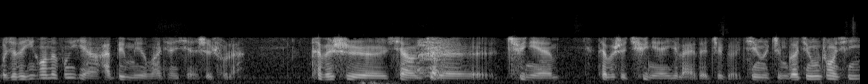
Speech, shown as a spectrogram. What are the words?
我觉得银行的风险还并没有完全显示出来，特别是像这个去年，特别是去年以来的这个金融整个金融创新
